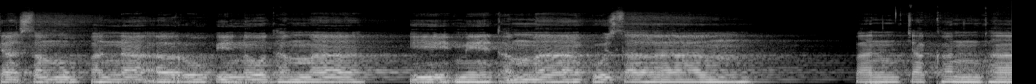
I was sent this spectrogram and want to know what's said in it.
จสมุปปนาอรูปิโนธรรมาอิเมธรรมากุสลัง ปัญจขันธา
